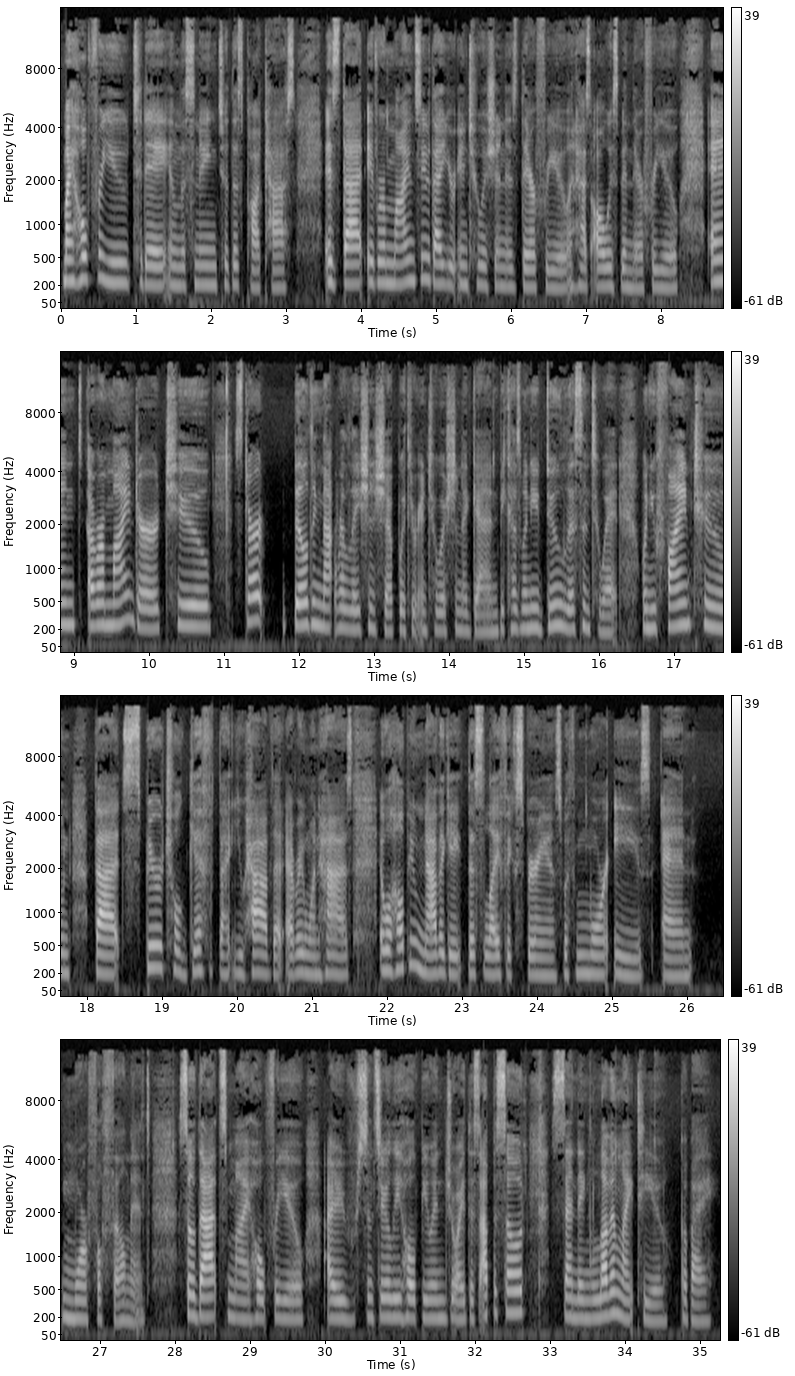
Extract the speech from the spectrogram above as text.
My hope for you today in listening to this podcast is that it reminds you that your intuition is there for you and has always been there for you, and a reminder to start building that relationship with your intuition again because when you do listen to it, when you fine tune that spiritual gift that you have, that everyone has, it will help you navigate this life experience with more ease and more fulfillment. So that's my hope for you. I sincerely hope you enjoyed this episode. Sending love and light to you. Bye bye.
